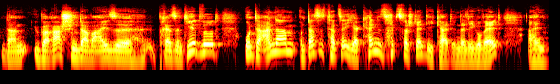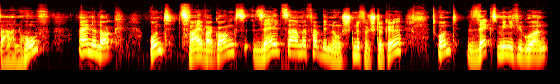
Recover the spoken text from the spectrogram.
dann überraschenderweise präsentiert wird. Unter anderem, und das ist tatsächlich ja keine Selbstverständlichkeit in der Lego-Welt, ein Bahnhof, eine Lok und zwei Waggons, seltsame Verbindungsschnüffelstücke und sechs Minifiguren,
